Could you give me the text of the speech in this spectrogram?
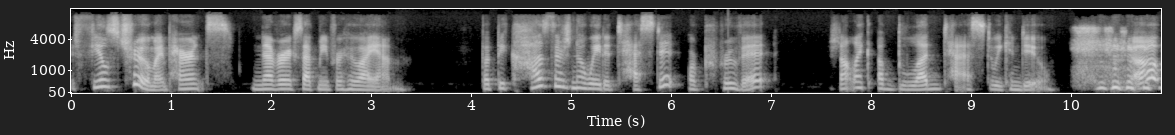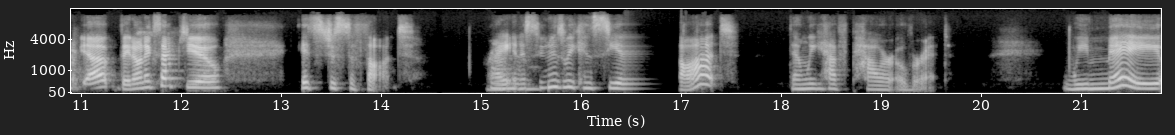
It feels true. My parents never accept me for who I am. But because there's no way to test it or prove it, there's not like a blood test we can do. oh, yep, they don't accept you. It's just a thought, right? Mm. And as mm. soon as we can see a thought, then we have power over it. We may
